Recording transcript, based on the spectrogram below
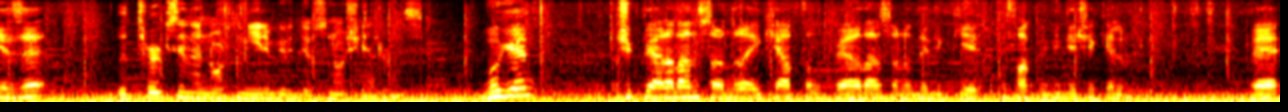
herkese. The Turks in the North'un yeni bir videosuna hoş geldiniz. Bugün küçük bir aradan sonra, iki haftalık bir aradan sonra dedik ki ufak bir video çekelim. Ve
